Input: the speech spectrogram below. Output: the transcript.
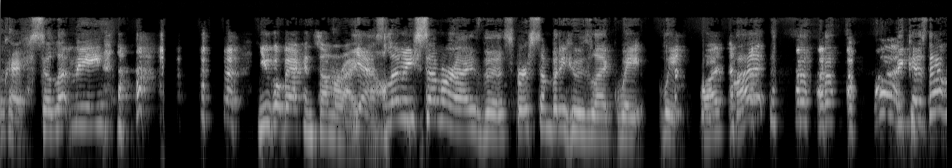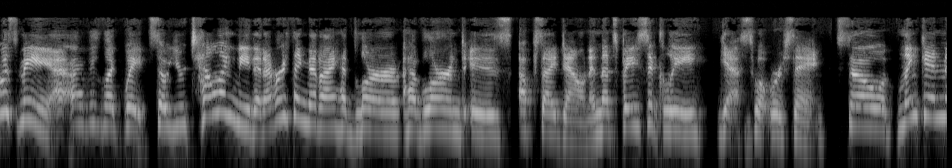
Okay, so let me. you go back and summarize. Yes, now. let me summarize this for somebody who's like, wait, wait, what? what? because that was me. I, I, was like, wait, so you're telling me that everything that I had learned have learned is upside down. And that's basically, yes, what we're saying. So Lincoln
